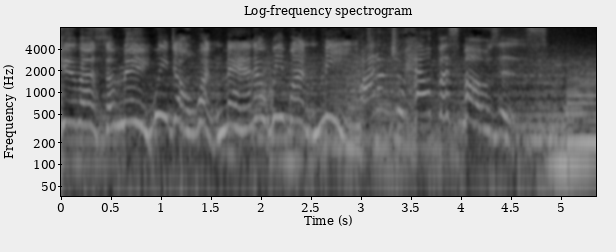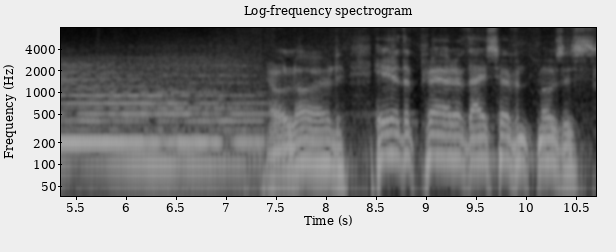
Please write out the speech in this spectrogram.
Give us some meat. We don't want manna, we want meat. Why don't you help us, Moses? Lord, hear the prayer of thy servant Moses.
